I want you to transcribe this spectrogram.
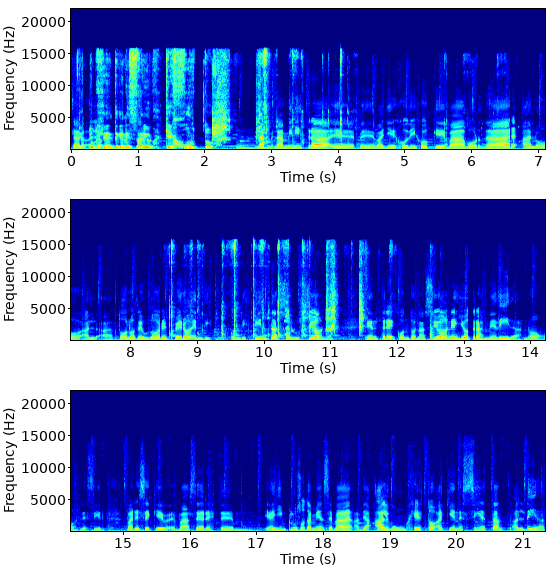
Claro, que es lo- urgente, que es necesario, que es justo. Mm, La, la ministra eh, eh, Vallejo dijo que va a abordar a, lo- al- a todos los deudores, pero en con distintas soluciones, entre condonaciones y otras medidas, ¿no? Es decir, parece que va a ser, este, incluso también se va a dar algún gesto a quienes sí están al día.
